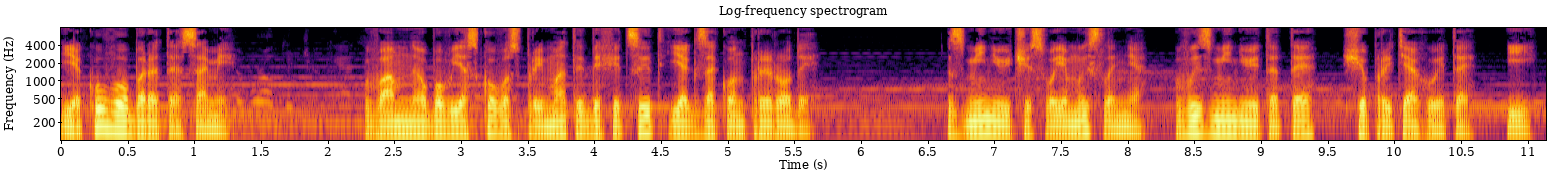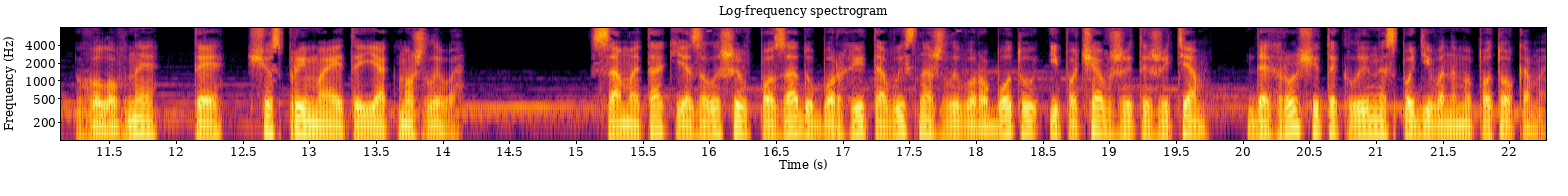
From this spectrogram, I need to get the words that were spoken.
яку ви оберете самі. Вам не обов'язково сприймати дефіцит як закон природи. Змінюючи своє мислення, ви змінюєте те, що притягуєте, і, головне, те, що сприймаєте як можливе. Саме так я залишив позаду борги та виснажливу роботу і почав жити життям, де гроші текли несподіваними потоками.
